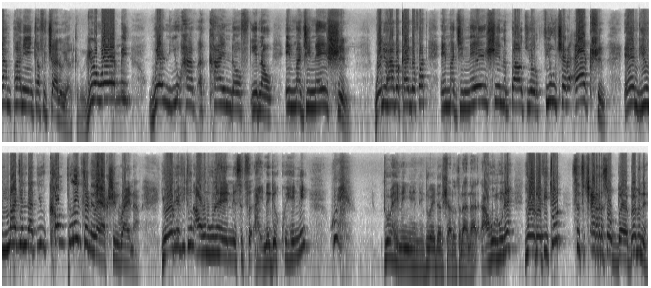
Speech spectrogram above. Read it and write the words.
ካምፓኒን ከፍቻለሁ ያልክ ነው you know what I mean when you have a kind of you know imagination when you have a kind of what imagination about your future action and you imagine that you completed the action right now የወደፊቱን አሁን ሁነ ስትፈ አይ ነገ እኮ ይሄኔ ውይ ዱባይ ነኝ ይሄኔ ዱባይ ደርሻለሁ ትላለህ አይደል? አሁን ሁነ የወደፊቱን ስትጨርሰው በ- በምንህ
